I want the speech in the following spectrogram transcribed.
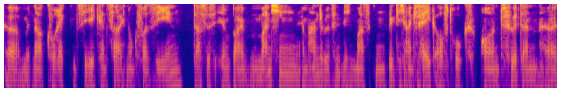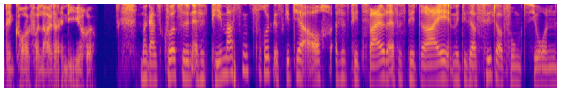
äh, mit einer korrekten CE-Kennzeichnung versehen. Das ist eben bei manchen im Handel befindlichen Masken wirklich ein Fake-Aufdruck und führt dann äh, den Käufer leider in die Irre. Mal ganz kurz zu den FFP-Masken zurück. Es gibt ja auch FFP2 oder FFP3 mit dieser Filterfunktion.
